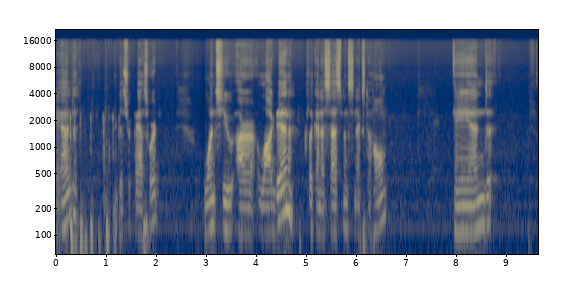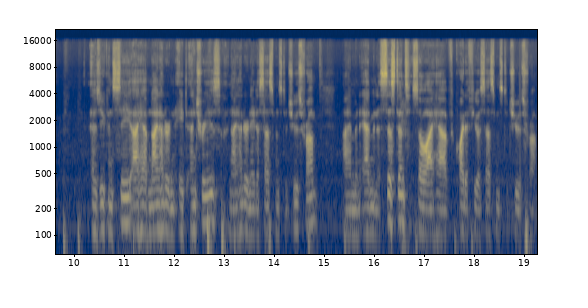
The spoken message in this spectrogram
and your district password. Once you are logged in, click on Assessments next to Home. And as you can see, I have 908 entries, 908 assessments to choose from. I'm an admin assistant, so I have quite a few assessments to choose from.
